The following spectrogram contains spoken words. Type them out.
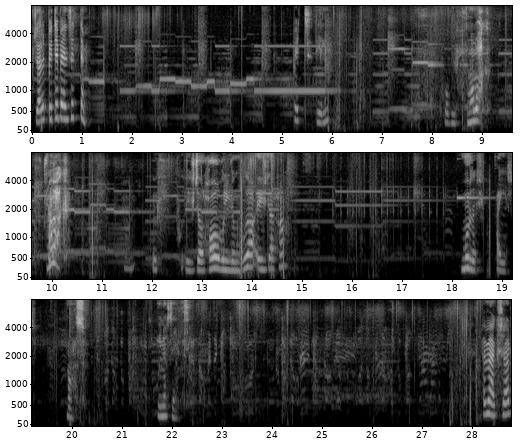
Güzel pete benzettim. Pet diyelim. Abi şuna bak. Şuna bak. Üf, bu ejderha bildim. Bu da ejderha. Murder. Hayır. Masum. Innocent. Hemen arkadaşlar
